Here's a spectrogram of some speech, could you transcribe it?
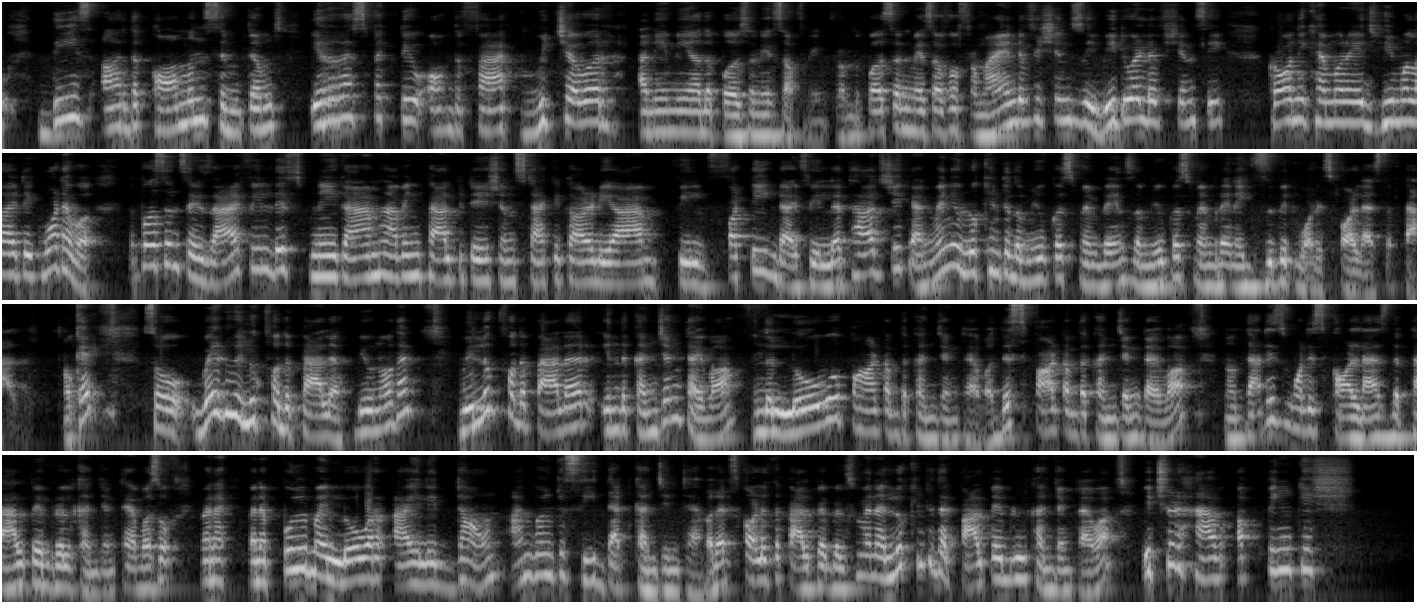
these are the common symptoms irrespective of the fact whichever anemia the person is suffering from. The person may suffer from iron deficiency, B12 deficiency, chronic hemorrhage, hemolytic, whatever. The person says, I feel dyspneic, I am having palpitations, tachycardia, I feel fatigued, I feel lethargic. And when you look into the mucous membranes, the mucous membrane exhibit what is called as the pallor okay? So where do we look for the pallor? Do you know that? We look for the pallor in the conjunctiva in the lower part of the conjunctiva. This part of the conjunctiva now that is what is called as the palpebral conjunctiva. So when i when i pull my lower eyelid down i'm going to see that conjunctiva. That's called as the palpebral. So when i look into that palpebral conjunctiva it should have a pinkish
